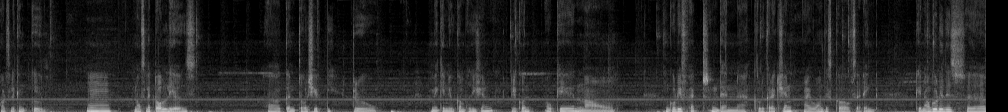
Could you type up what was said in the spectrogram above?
Now it's looking cool. Mm, now select all layers. Uh, control shift to make a new composition. Click on ok. Now good effect and then uh, color correction. I want this curve setting okay now go to this uh,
